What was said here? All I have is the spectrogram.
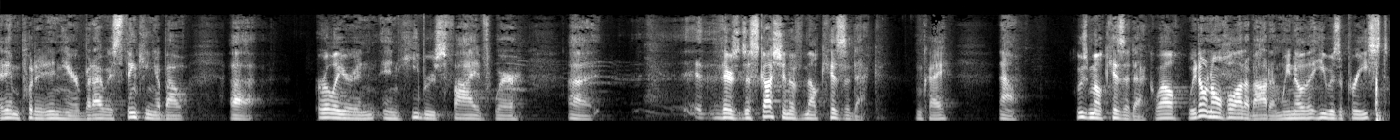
I didn't put it in here, but I was thinking about uh, earlier in, in Hebrews 5 where uh, there's discussion of Melchizedek. Okay? Now, who's Melchizedek? Well, we don't know a whole lot about him. We know that he was a priest.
